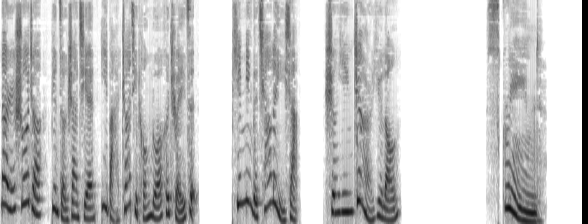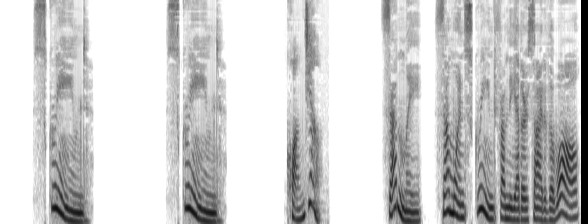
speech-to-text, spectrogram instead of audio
那人说着，便走上前，一把抓起铜锣和锤子，拼命地敲了一下，声音震耳欲聋。 Screamed, screamed, screamed. 狂叫。 Suddenly, someone screamed from the other side of the wall,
